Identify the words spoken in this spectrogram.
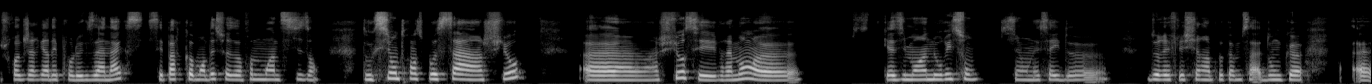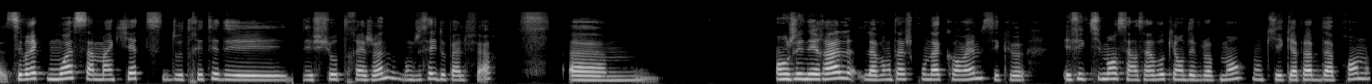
je crois que j'ai regardé pour le Xanax, c'est pas recommandé sur les enfants de moins de 6 ans. Donc si on transpose ça à un chiot, un chiot c'est vraiment quasiment un nourrisson, si on essaye de, de réfléchir un peu comme ça. Donc c'est vrai que moi, ça m'inquiète de traiter des, des chiots très jeunes, donc j'essaye de pas le faire. Euh, en général, l'avantage qu'on a quand même, c'est que effectivement, c'est un cerveau qui est en développement, donc qui est capable d'apprendre.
